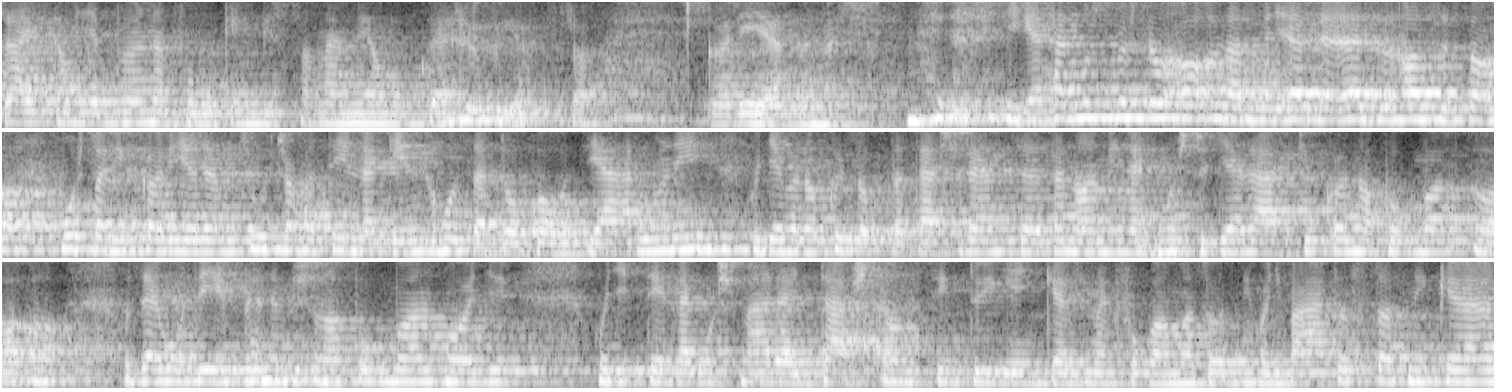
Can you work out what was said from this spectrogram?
rájöttem, hogy ebből nem fogok én visszamenni a munkaerőpiacra karrier nem lesz. Igen, hát most, most az, az lesz a mostani karrierem csúcsa, ha tényleg én hozzá tudok ahhoz járulni, hogy ebben a közoktatás rendszerben, aminek most ugye látjuk a napokban, a, a, az elmúlt évben, nem is a napokban, hogy, hogy itt tényleg most már egy társadalmi szintű igény kezd megfogalmazódni, hogy változtatni kell,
